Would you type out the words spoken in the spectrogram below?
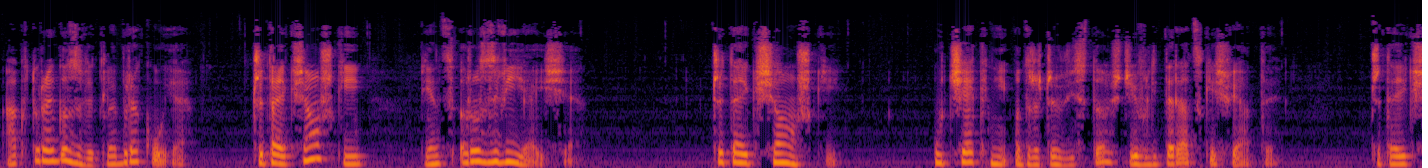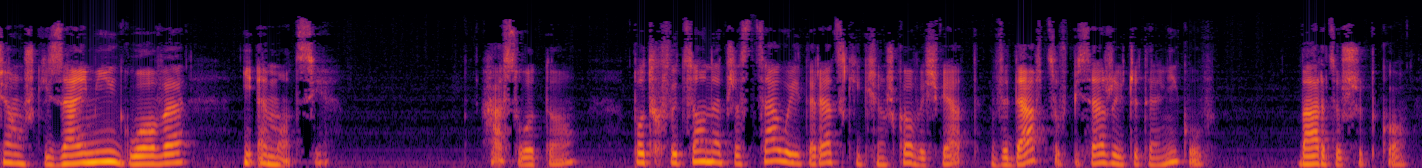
a którego zwykle brakuje. Czytaj książki, więc rozwijaj się. Czytaj książki, ucieknij od rzeczywistości w literackie światy. Czytaj książki, zajmij głowę i emocje. Hasło to, podchwycone przez cały literacki książkowy świat, wydawców, pisarzy i czytelników, bardzo szybko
